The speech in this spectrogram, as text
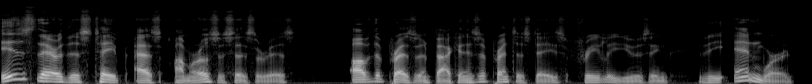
is there this tape, as Omarosa says there is, of the president back in his apprentice days freely using the N word?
